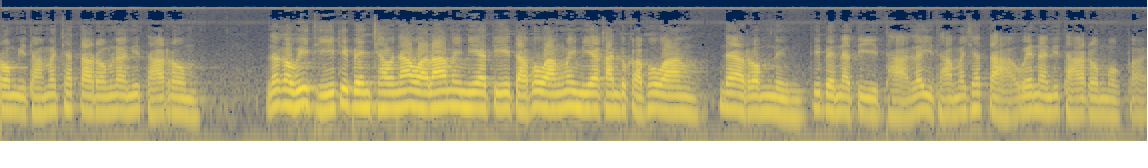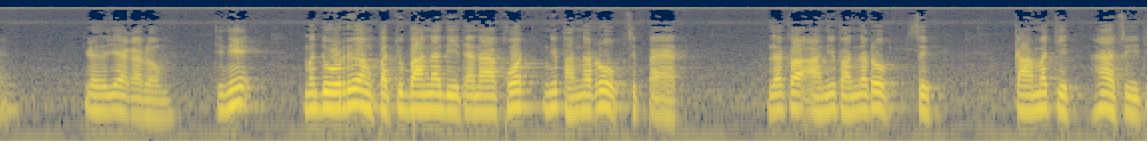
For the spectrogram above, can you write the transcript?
รมอิธรรมชัตตารมและอนิถารม แล้วก็วิถีที่เป็นชาวนาวาระไม่มีอตีตาพวังไม่มีอาการตุกะพวังได้อารมณ์หนึ่งที่เป็นอติฐาและอิทามชตาเว้นอนิธารมออกไปก็จะแยกอารมณ์ ทีนี้ มาดูเรื่องปัจจุบันอดีตอนาคต นิพพานรูปสิบแปดแล้วก็อานิพพานรูปสิบกามจิตห้าสี่เจ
